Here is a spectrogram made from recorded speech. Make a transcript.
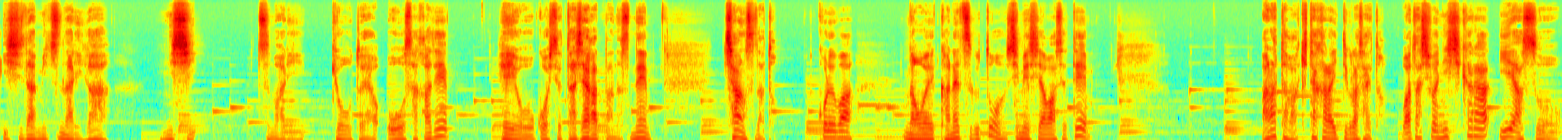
石田三成が西つまり京都や大阪で兵を起こして立ち上がったんですね。チャンスだと。これは直江兼次と示し合わせてあなたは北から行ってくださいと。私は西から家康を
